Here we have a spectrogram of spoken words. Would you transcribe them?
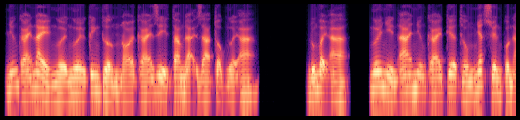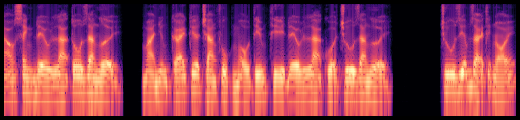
những cái này người ngươi kinh thường nói cái gì tam đại gia tộc người a? Đúng vậy à ngươi nhìn a, những cái kia thống nhất xuyên quần áo xanh đều là tô ra người mà những cái kia trang phục màu tím thì đều là của chu ra người. Chu diễm giải thích nói,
